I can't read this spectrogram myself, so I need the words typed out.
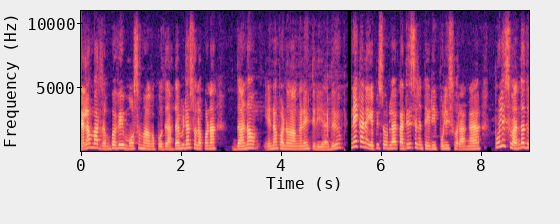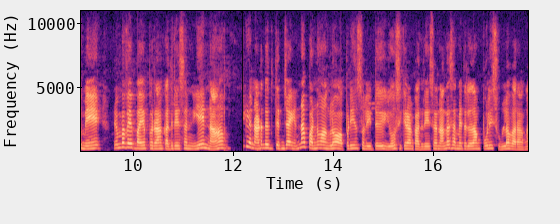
நிலைமை ரொம்பவே மோசமாக போகுது. அதை விட சொல்ல போனா தனம் என்ன பண்ணுவாங்கன்னே தெரியாது. இன்னைக்கான எபிசோட்ல கதிரேசனை தேடி போலீஸ் வராங்க. போலீஸ் வந்ததுமே ரொம்பவே பயப்படுறான் கதிரேசன். ஏன்னா வீட்டில் நடந்தது தெரிஞ்சா என்ன பண்ணுவாங்களோ அப்படின்னு சொல்லிட்டு யோசிக்கிறான் கதிரேசன். அந்த சமயத்துல தான் போலீஸ் உள்ள வராங்க.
